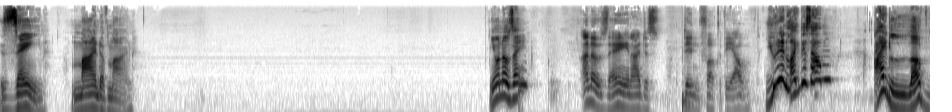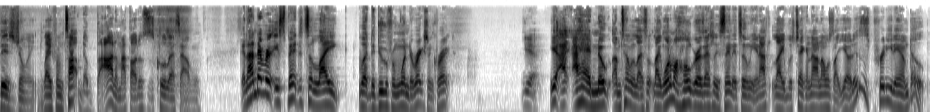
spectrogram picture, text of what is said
Zayn, Mind of Mine. You don't know Zayn? I know Zayn. I just didn't fuck with the album. You didn't like this album? I love this joint. Like from top to bottom, I thought this was a cool ass album. And I never expected to like what the dude from One Direction, correct? Yeah. Yeah, I, I had no. I'm telling you, like, like one of my homegirls actually sent it to me, and I like was checking out, and I was like, "Yo, this is pretty damn dope."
